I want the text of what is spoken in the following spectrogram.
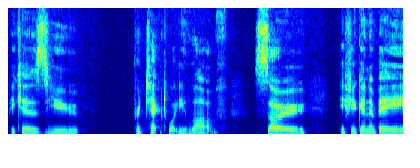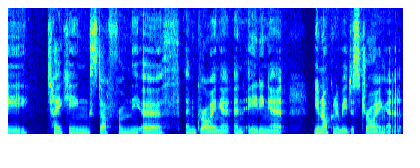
because you protect what you love. So if you're going to be taking stuff from the earth and growing it and eating it, you're not going to be destroying it.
